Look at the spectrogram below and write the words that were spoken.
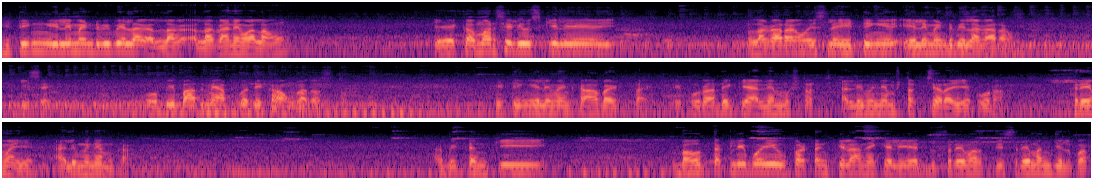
हीटिंग एलिमेंट भी, भी लग, लग, लगाने वाला हूँ। ये कमर्शियल यूज़ के लिए लगा रहा हूँ इसलिए हीटिंग एलिमेंट भी लगा रहा हूँ इसे। वो भी बाद में आपको दिखाऊँगा दोस्तों। हीटिंग एलिमेंट कहाँ बैठता है? ये पूरा देखिए एल्यूमिनियम स्ट्रक्चर एल्यूमिनियम स्ट्रक्चर है ये पूरा। फ्रेम है ये एल्यूमिनियम का। अभी टंकी बहुत तकलीफ़ हुई ऊपर टंकी लाने के लिए दूसरे तीसरे मंजिल पर।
